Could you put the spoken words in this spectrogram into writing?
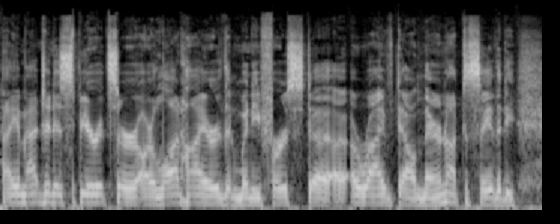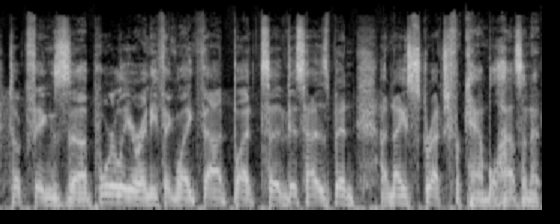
I imagine his spirits are, are a lot higher than when he first uh, arrived down there. Not to say that he took things uh, poorly or anything like that, but uh, this has been a nice stretch for Campbell, hasn't it?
